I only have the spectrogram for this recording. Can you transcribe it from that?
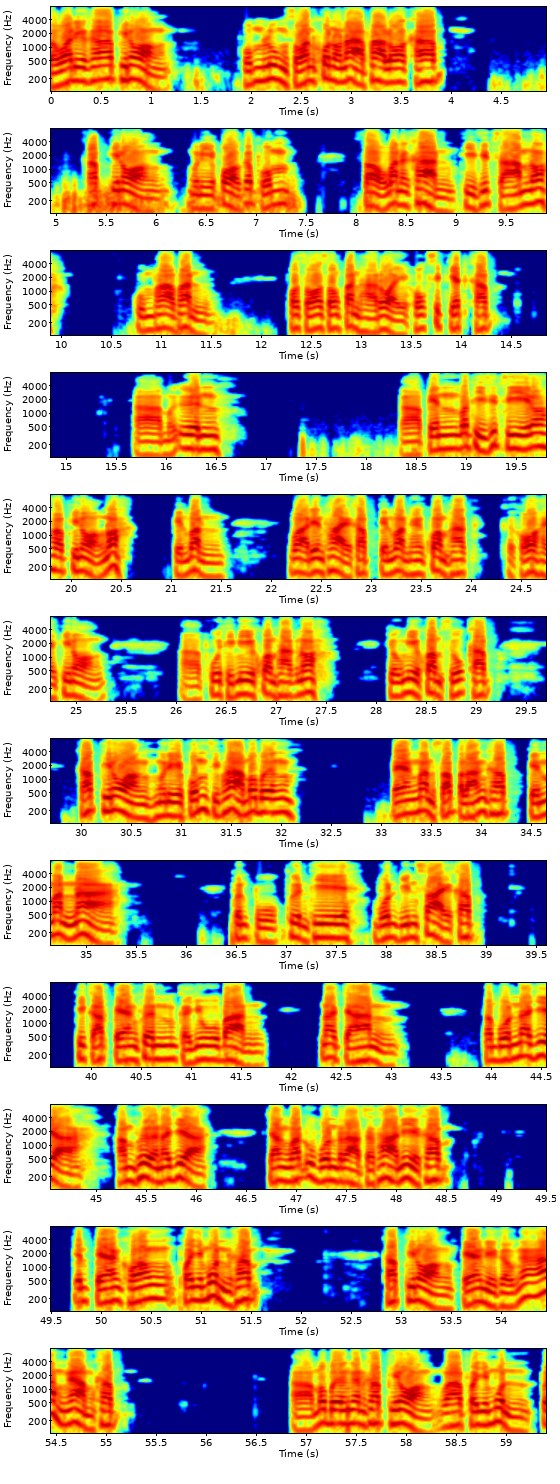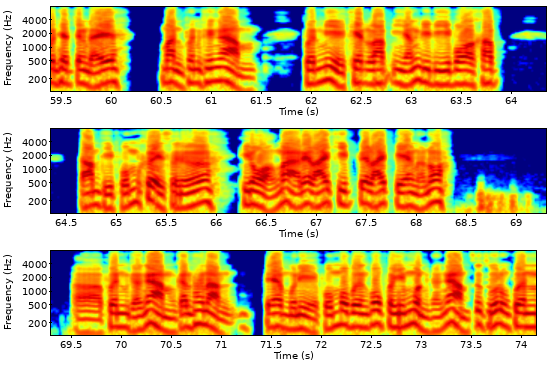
สวัสดีครับ พี่น้อง ผมลุงสอนคนเอาหน้าผ้ารอครับ ครับพี่น้องมือนี้พ่อกับผมเสาร์วันอังคารที่สิบสามเนาะกุมภาพันธ์พศสองพันห้าร้อยหกสิบเจ็ดครับ อ่ามืออื่น อ่าเป็นวันที่สิบสี่เนาะครับ พี่น้องเนาะเป็นวันว่าเดียนท้ายครับ เป็นวันแห่งความฮักก็ขอให้พี่น้อง อ่าผู้ที่มีความฮักเนาะจงมีความสุขครับ ครับพี่น้องมือนี้ผมสิพามาเบิงแปลงมันสับปะหลังครับ เป็นมันหน้า เพิ่นปลูกพื้นที่บนดินทรายครับพิกัดแปลงเพิ่นก็อยู่บ้านหน้าจานตำบลหน้าเยี่ยอำเภอหน้าเยี่ยจังหวัดอุบลราชธานีครับ เป็นแปลงของพอยมุ่นครับ ครับพี่น้องแปลงนี่ก็งามงามครับ อ่ามาเบิ่งกันครับพี่น้องว่าพอยมุ่นเพิ่นเฮ็ดจังไดมันเพิ่นคืองาม เพิ่นมีเคล็ดลับอีหยังดีๆบ่ครับ ตามที่ผมเคยเสนอพี่น้องมาหลายคลิปหลายแปลงแล้วเนาะอ่าเพิ่นก็งามกันทั้งนั้น แต่มื้อนี้ผมมาเบิ่งของพอยมุ่นก็งามสุดๆของเพิ่น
